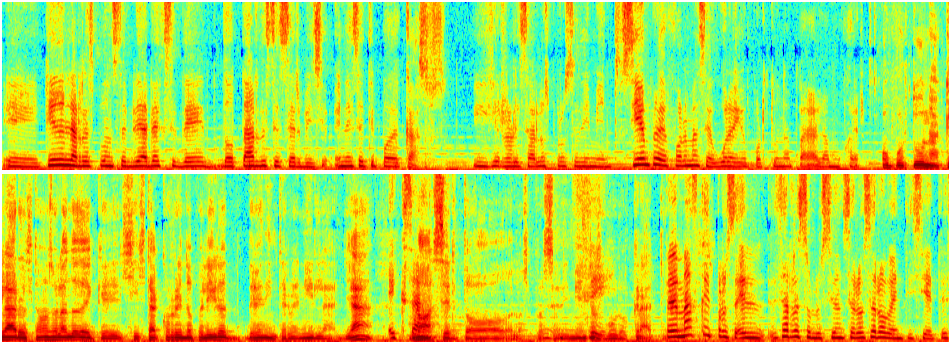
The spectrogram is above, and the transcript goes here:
eh, tienen la responsabilidad de, dotar de este servicio en ese tipo de casos y realizar los procedimientos, siempre de forma segura y oportuna para la mujer. Oportuna, claro, estamos hablando de que si está corriendo peligro deben intervenirla ya, Exacto. no hacer todos los procedimientos burocráticos. además que esa resolución 0027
